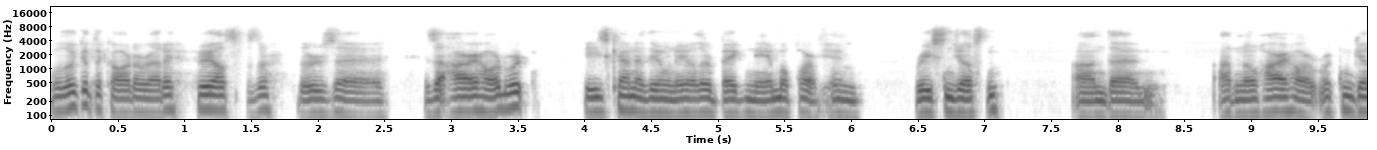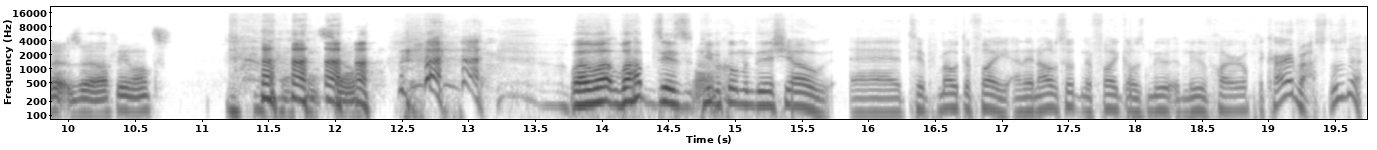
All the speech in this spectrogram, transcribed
Well, look at the card already. Who else is there? There's uh, is it Harry Hardwick? He's kind of the only other big name apart Yeah. from Reese and Justin, and um, I don't know. Harry Hardwick can get it as well if he wants. So- well, what, what happens is people come into the show uh, to promote their fight, and then all of a sudden the fight goes move, move higher up the card, Ross, doesn't it?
